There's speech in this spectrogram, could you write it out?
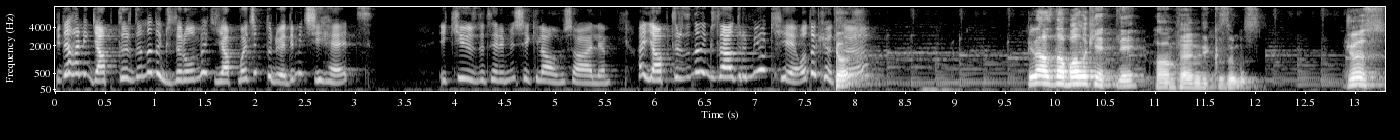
Bir de hani yaptırdığında da güzel olmuyor ki. Yapmacık duruyor değil mi çihet? 200'de terimin şekil almış hali. Ha yaptırdığında da güzel durmuyor ki. O da kötü. Yok. Biraz da balık etli. Hanımefendi kızımız. Göz.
